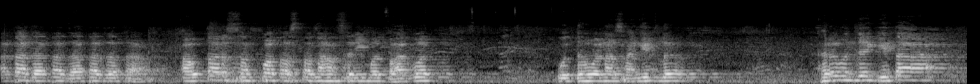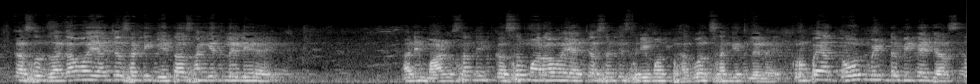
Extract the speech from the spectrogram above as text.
जाता जाता जाता जाता. अवतार संपत असताना हा श्रीमद भागवत उद्धवांना सांगितलं. खरं म्हणजे गीता कसं जगावं याच्यासाठी गीता सांगितलेली आहे. आणि माणसाने कसं मरावं याच्यासाठी श्रीमद भागवत सांगितलेलं आहे. कृपया दोन मिनिटं मी काही जास्त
